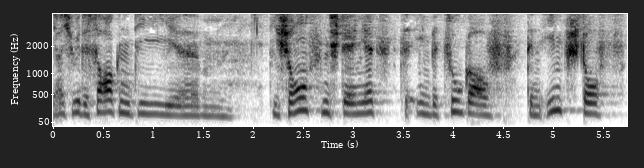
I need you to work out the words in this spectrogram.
Ja, ich würde sagen, die, ähm, die Chancen stehen jetzt in Bezug auf den Impfstoff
